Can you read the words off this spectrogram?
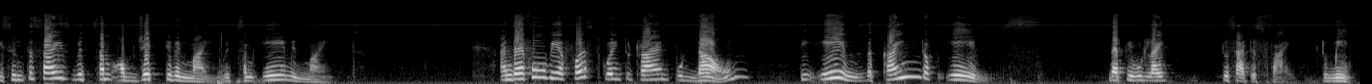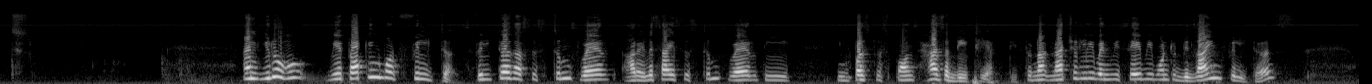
We synthesize with some objective in mind, with some aim in mind. And therefore, we are first going to try and put down the aims, the kind of aims that we would like to satisfy, to meet. And you know, we are talking about filters. Filters are systems where are LSI systems where the impulse response has a DTFT. So, naturally when we say we want to design filters,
